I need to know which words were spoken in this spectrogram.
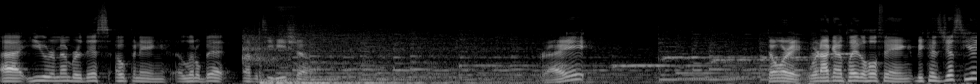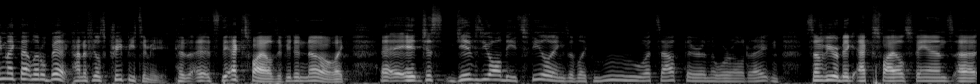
uh, you remember this opening a little bit of a TV show, right? Don't worry, we're not to play the whole thing because just hearing like that little bit kind of feels creepy to me because it's the X Files. If you didn't know, like it just gives you all these feelings of like, ooh, what's out there in the world, right? And some of you are big X Files fans, uh,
